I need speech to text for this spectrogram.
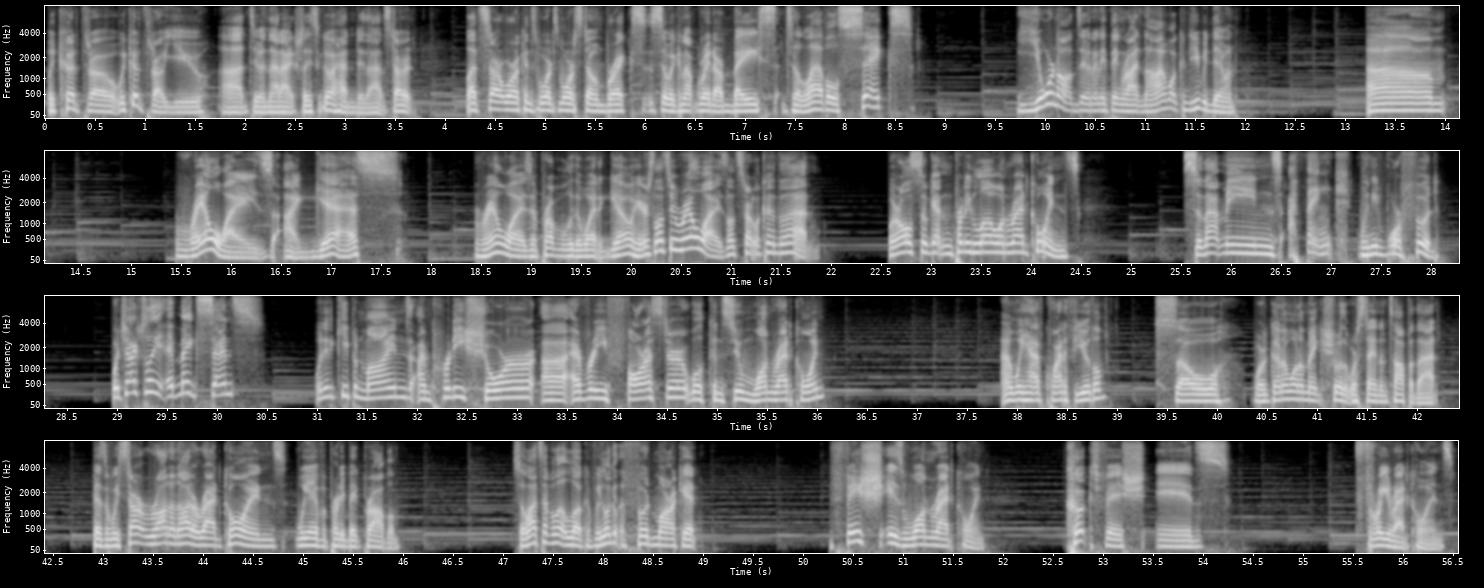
We could throw... We could throw you uh, doing that, actually. So go ahead and do that. Start Let's start working towards more stone bricks so we can upgrade our base to level 6. You're not doing anything right now. What could you be doing? Um, railways, I guess. railways are probably the way to go here. So let's do railways. Let's start looking into that. We're also getting pretty low on red coins. So that means, I think, we need more food. Which actually, it makes sense. We need to keep in mind, I'm pretty sure uh, every forester will consume one red coin. And we have quite a few of them. So we're going to want to make sure that we're staying on top of that. Because if we start running out of red coins, we have a pretty big problem. So let's have a little look. If we look at the food market, fish is one red coin. Cooked fish is three red coins.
